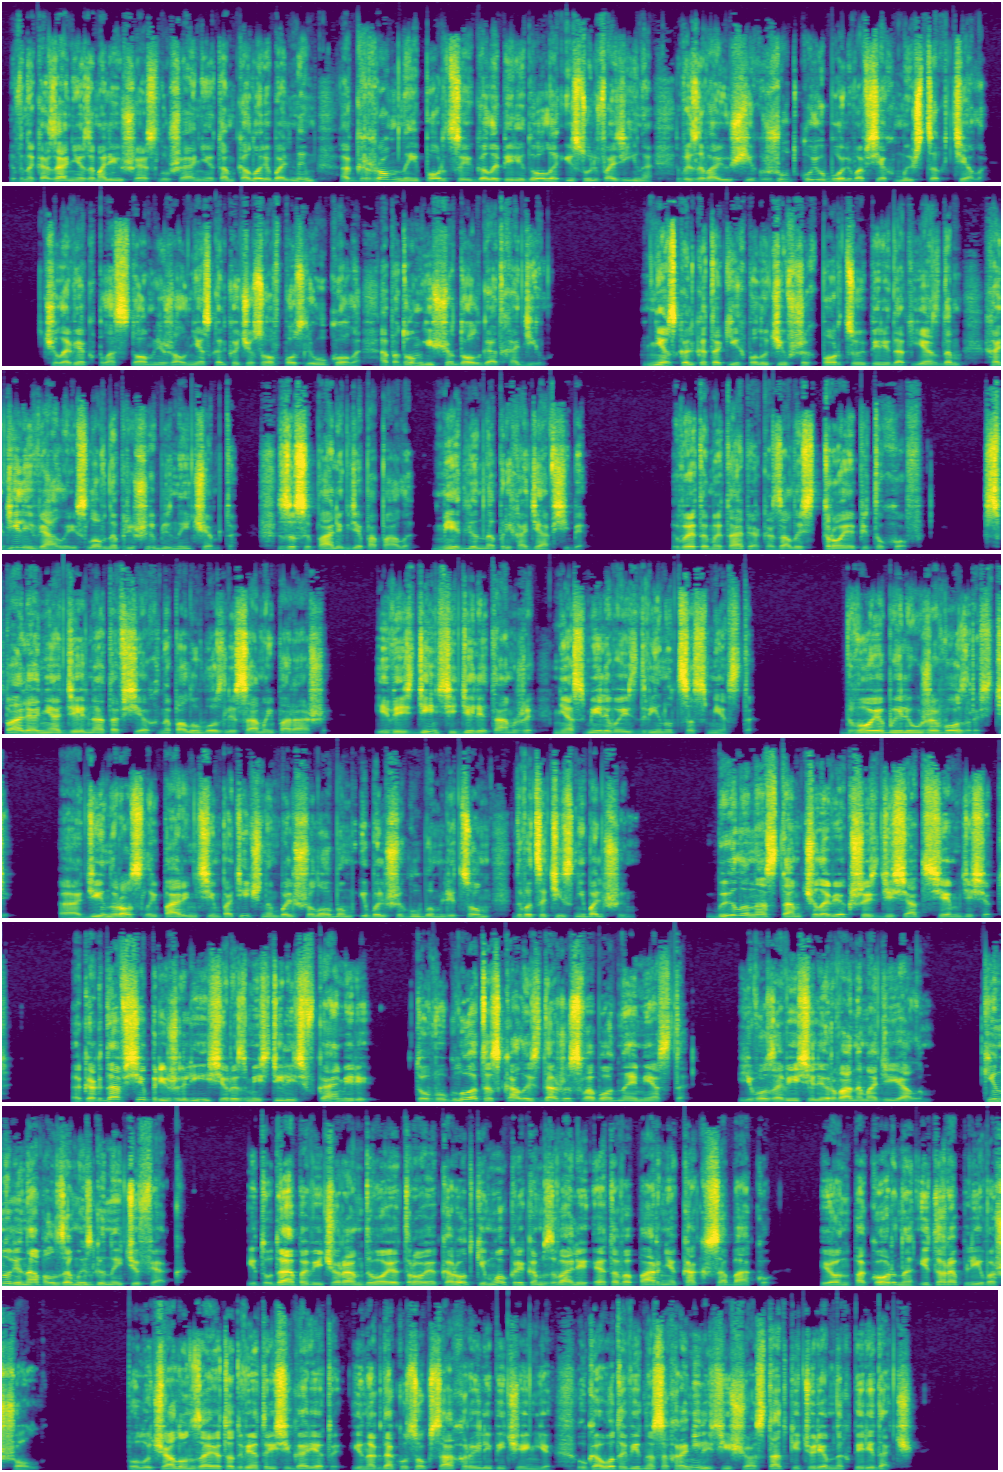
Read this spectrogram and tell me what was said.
В наказание за малейшее ослушание там кололи больным огромные порции галоперидола и сульфазина, вызывающих жуткую боль во всех мышцах тела. Человек пластом лежал несколько часов после укола, а потом еще долго отходил. Несколько таких, получивших порцию перед отъездом, ходили вялые, словно пришибленные чем-то. Засыпали, где попало, медленно приходя в себя. В этом этапе оказалось трое петухов. Спали они отдельно ото всех, на полу возле самой параши, и весь день сидели там же, не осмеливаясь двинуться с места. Двое были уже в возрасте, а один рослый парень с симпатичным большелобым и большегубым лицом двадцати с небольшим. Было нас там человек шестьдесят-семьдесят. А когда все прижились и разместились в камере, то в углу отыскалось даже свободное место. Его завесили рваным одеялом, кинули на пол замызганный тюфяк. И туда по вечерам двое-трое коротким окриком звали этого парня как собаку, и он покорно и торопливо шел. Получал он за это две-три сигареты, иногда кусок сахара или печенья. У кого-то, видно, сохранились еще остатки тюремных передач.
